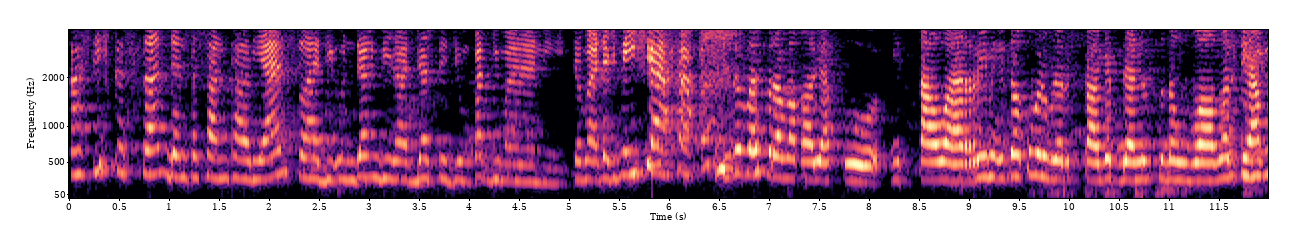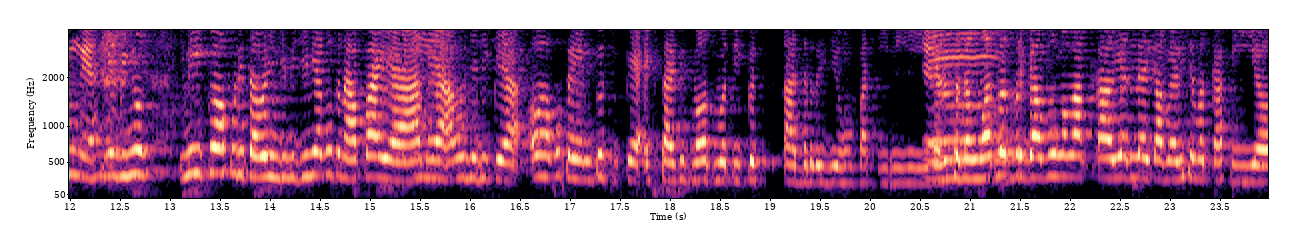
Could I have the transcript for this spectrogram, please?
kasih kesan dan pesan kalian setelah diundang di Radar 74 gimana nih? Coba dari Meisha. itu pas pertama kali aku ditawarin itu aku benar-benar kaget dan seneng banget Pasti Kayak- bingung ya? iya bingung ini kok aku ditawarin gini-gini aku kenapa ya kayak aku jadi kayak oh aku pengen ikut kayak excited banget buat ikut Radar 74 ini dan seneng banget buat bergabung sama kalian dari Kamelisha buat Kavio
